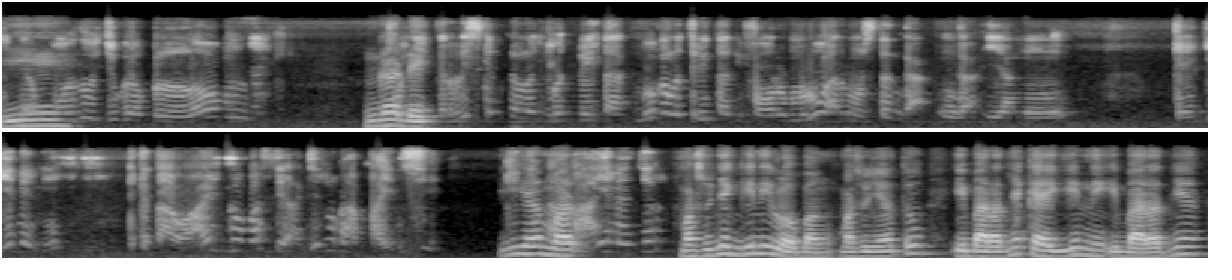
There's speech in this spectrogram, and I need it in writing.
iya. 30 juga belum. Enggak deh. keris kan kalau gue cerita? Gue kalau cerita di forum luar mesti nggak nggak yang kayak gini nih diketawain gue pasti aja lu ngapain sih? Iya mar ngapain anjir? maksudnya gini loh bang. Maksudnya tuh ibaratnya kayak gini ibaratnya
